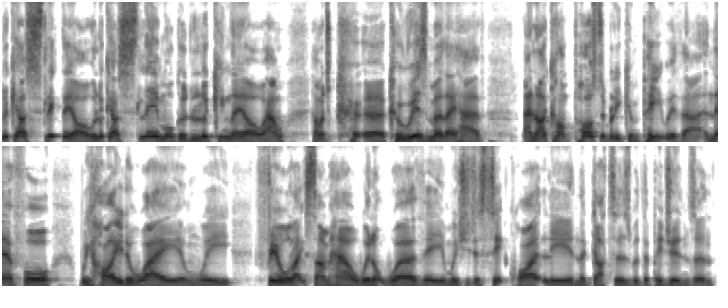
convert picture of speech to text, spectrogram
Look how slick they are. Look how slim or good looking they are. How, how much uh, charisma they have. And I can't possibly compete with that. And therefore, we hide away and we feel like somehow we're not worthy and we should just sit quietly in the gutters with the pigeons and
